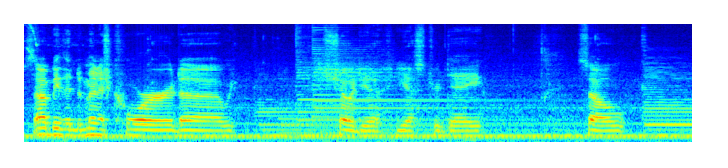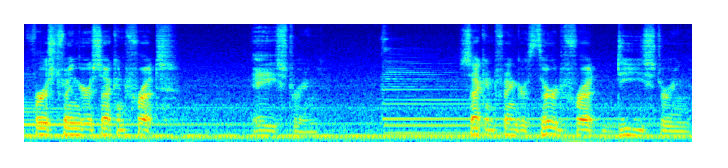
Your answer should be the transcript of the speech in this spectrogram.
So that would be the diminished chord uh, we showed you yesterday. So first finger, second fret, A string. Second finger, third fret, D string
